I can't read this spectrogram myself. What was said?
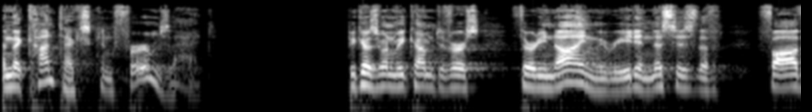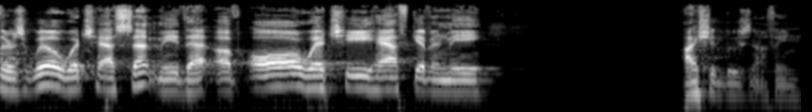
And the context confirms that. Because when we come to verse 39, we read, And this is the Father's will which hath sent me, that of all which he hath given me, I should lose nothing.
